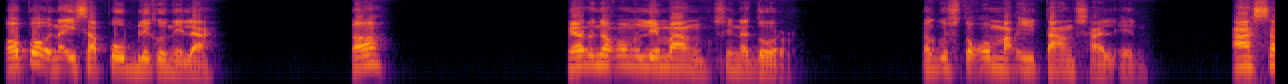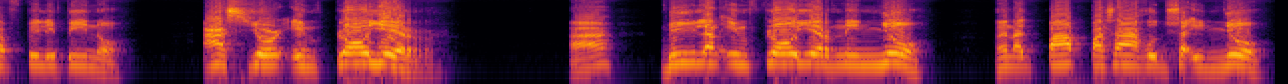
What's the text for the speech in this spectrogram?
Opo, na isa publiko nila. No? Meron akong limang senador na gusto kong makita ang salin. As a Filipino, as your employer, ha? bilang employer ninyo na nagpapasahod sa inyo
